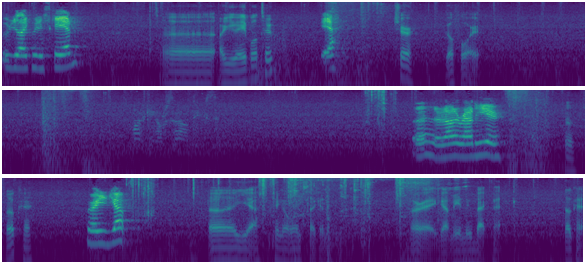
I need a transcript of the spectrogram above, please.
Would you like me to scan? Uh, are you able to? Yeah. Sure. Go for it. Marking our surroundings. Uh, they're not around here. Oh, okay. Ready to jump? Uh, yeah. Hang on one second. Alright, got me a new backpack. Okay.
